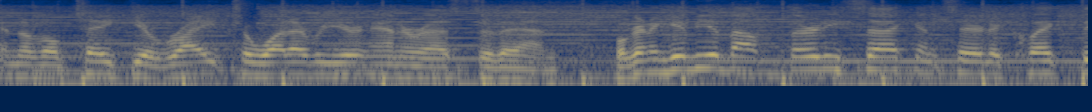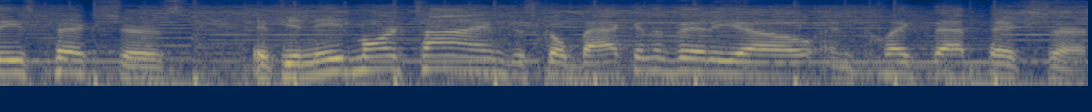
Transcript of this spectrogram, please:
and it'll take you right to whatever you're interested in. We're gonna give you about 30 seconds here to click these pictures. If you need more time, just go back in the video and click that picture.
